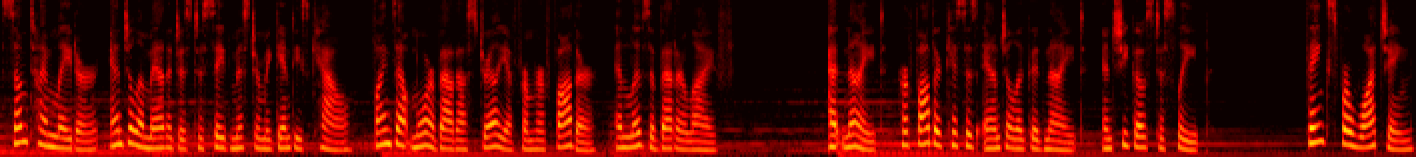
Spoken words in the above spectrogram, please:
Sometime later, Angela manages to save Mr. McGinty's cow, finds out more about Australia from her father, and lives a better life. At night, her father kisses Angela goodnight, and she goes to sleep. Thanks for watching.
